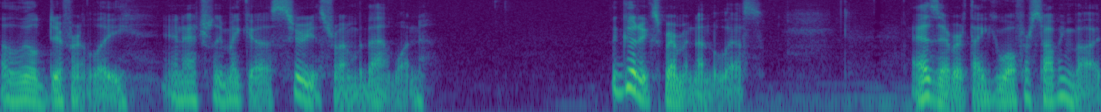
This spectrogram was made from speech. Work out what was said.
a little differently and actually make a serious run with that one. A good experiment nonetheless. As ever, thank you all for stopping by.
